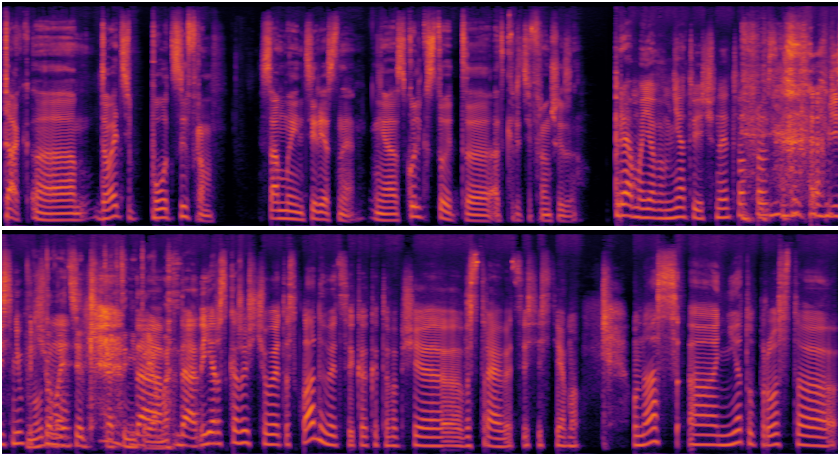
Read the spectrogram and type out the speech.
Так, давайте по цифрам. Самое интересное. Сколько стоит открытие франшизы? Прямо я вам не отвечу на этот вопрос. Объясню, ну, почему. Ну, давайте как-то не прямо. Да, я расскажу, с чего это складывается и как это вообще э, выстраивается система. У нас а, нету просто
